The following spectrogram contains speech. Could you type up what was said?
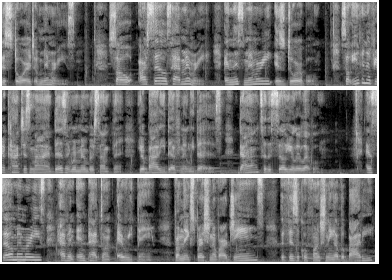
the storage of memories. So, our cells have memory, and this memory is durable. So, even if your conscious mind doesn't remember something, your body definitely does, down to the cellular level. And cell memories have an impact on everything from the expression of our genes, the physical functioning of the body,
